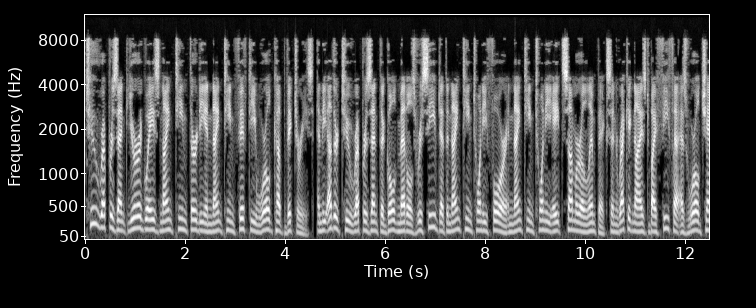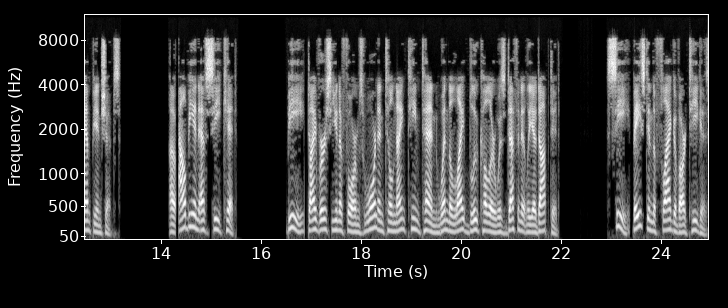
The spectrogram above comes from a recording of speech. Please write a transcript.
Two represent Uruguay's 1930 and 1950 World Cup victories, and the other two represent the gold medals received at the 1924 and 1928 Summer Olympics and recognized by FIFA as World Championships. A Albion FC kit B. Diverse uniforms worn until 1910 when the light blue color was definitely adopted. C. Based in the flag of Artigas.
